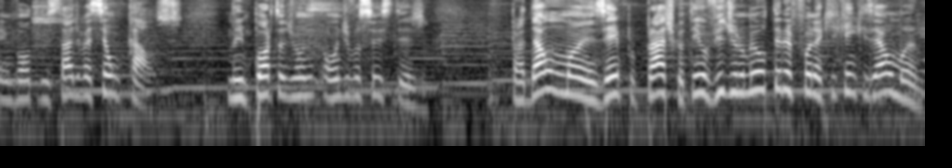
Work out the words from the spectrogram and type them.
em volta do estádio vai ser um caos. Não importa de onde, onde você esteja. Pra dar um exemplo prático, eu tenho vídeo no meu telefone aqui, quem quiser eu mando.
